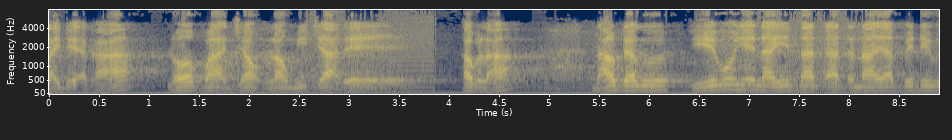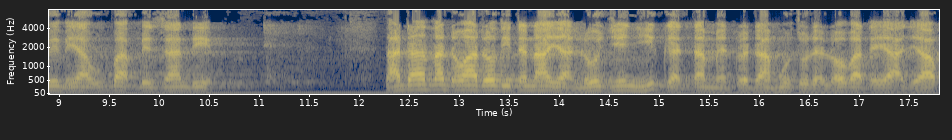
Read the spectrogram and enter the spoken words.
လိုက်တဲ့အခါလောဘကြောင့်လောင်မိကြတယ်ဟုတ်ပလား နောက်တကူရေဘုံရေနာဟိတတ္တတနာယပိတိဝိသယဥပပိစ္ဆန္တိတတ္တသတ္တဝါတို့သည်တနာယလိုခြင်းကြီးကတတ်မဲ့တွေ့တာမှုဆိုတဲ့လောဘတရားကြောင့်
